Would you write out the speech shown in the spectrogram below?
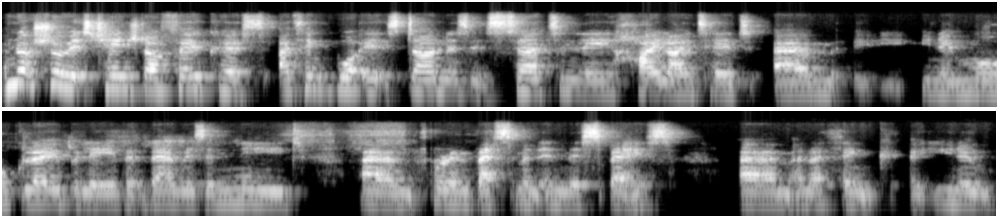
I'm not sure it's changed our focus. I think what it's done is it's certainly highlighted, um, you know, more globally that there is a need um, for investment in this space. Um, and I think, you know,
